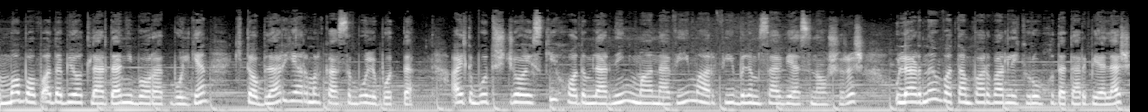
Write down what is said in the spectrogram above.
ommabop adabiyotlardan iborat bo'lgan kitoblar yarmarkasi bo'lib o'tdi. Aytib o'tish joizki xodimlarning ma'naviy ma'rifiy bilim saviyasini oshirish ularni vatanparvarlik ruhida tarbiyalash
